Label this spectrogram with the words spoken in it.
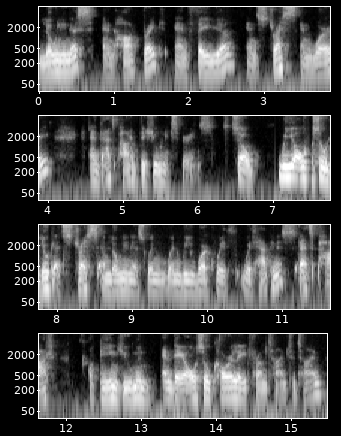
loneliness and heartbreak and failure and stress and worry. And that's part of the human experience. So we also look at stress and loneliness when, when we work with, with happiness. That's part of being human. And they also correlate from time to time.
